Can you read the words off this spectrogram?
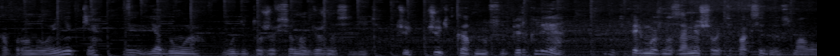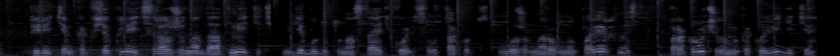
капроновой нитки. И я думаю, будет уже все надежно сидеть. Чуть-чуть капну суперклея. И теперь можно замешивать эпоксидную смолу перед тем, как все клеить, сразу же надо отметить, где будут у нас стоять кольца. Вот так вот ложим на ровную поверхность, прокручиваем, и как вы видите,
